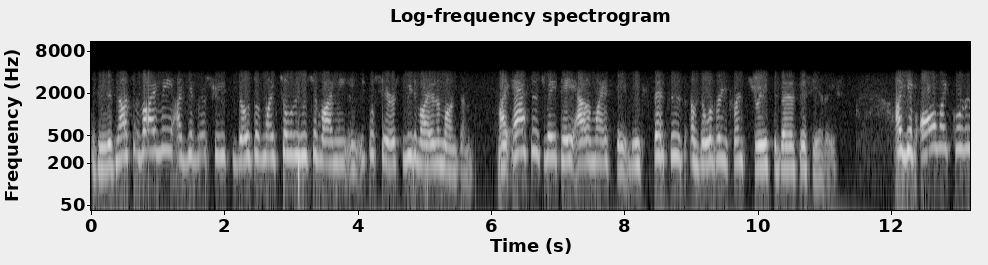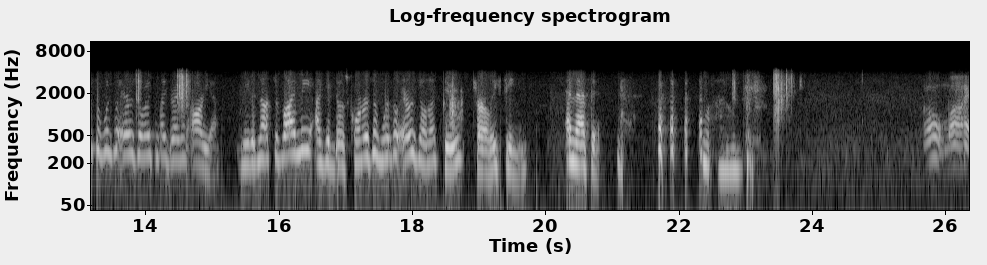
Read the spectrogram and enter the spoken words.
If he does not survive me, I give those trees to those of my children who survive me in equal shares to be divided among them. My asses may pay out of my estate the expenses of delivering French trees to beneficiaries. I give all my corners of Winslow, Arizona to my dragon Arya. If he does not survive me, I give those corners of Winslow, Arizona to Charlie Sheen. And that's it. Wow. Oh my!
